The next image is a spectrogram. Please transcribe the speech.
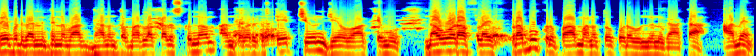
రేపటి దాన్ని తిన్న వాగ్దానంతో మరలా కలుసుకుందాం. అంతవరకు స్టేట్ ట్యూన్ జీవవాక్యము ద వర్డ్ ఆఫ్ లైఫ్ ప్రభు కృప మనతో కూడా ఉండును గాక ఆమెన్.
